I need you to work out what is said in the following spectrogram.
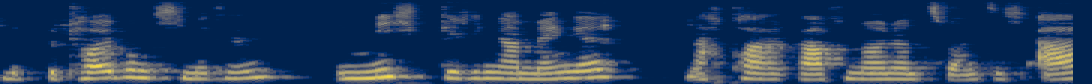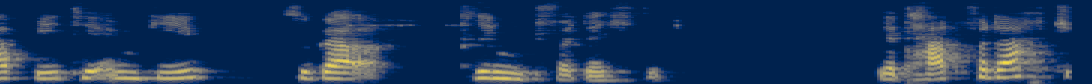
mit Betäubungsmitteln in nicht geringer Menge nach § 29a BTMG sogar dringend verdächtig. Der Tatverdacht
